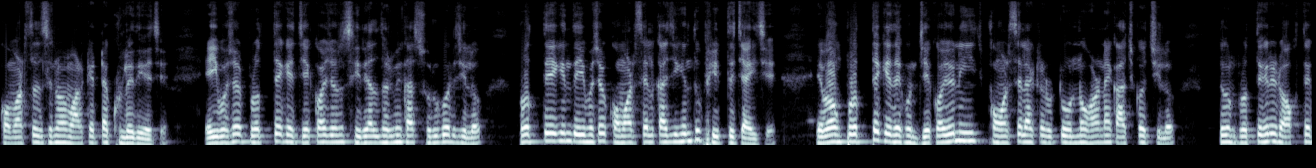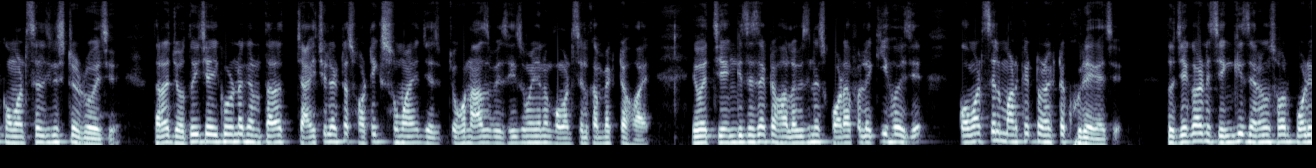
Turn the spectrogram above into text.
কমার্শিয়াল সিনেমা মার্কেটটা খুলে দিয়েছে। এই বছর প্রত্যেকে যে কয়জন সিরিয়াল ধর্মী কাজ শুরু করেছিল, প্রত্যেকে কিন্তু এই বছর কমার্শিয়াল কাজই কিন্তু ফিরতে চাইছে। এবং প্রত্যেকে দেখুন, যে কয়জনই কমার্শিয়াল একটা একটু অন্য ধরনের কাজ করছিল, দেখুন প্রত্যেকেরই রক্তে কমার্শিয়াল জিনিসটা রয়েছে। তারা যতই চাই করুন না কেন, তারা চাইছিল একটা সঠিক সময় যে যখন আসবে, সেই সময় যেন কমার্শিয়াল কামব্যাকটা হয়। এবার চেঙ্গিস এসে একটা ভালো বিজনেস করার ফলে কি হয়েছে কমার্শিয়াল মার্কেটটা অনেকটা খুলে গেছে। তো যে কারণে চেঙ্গিস অ্যানাউন্স হওয়ার পরে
